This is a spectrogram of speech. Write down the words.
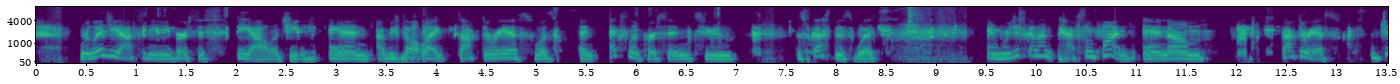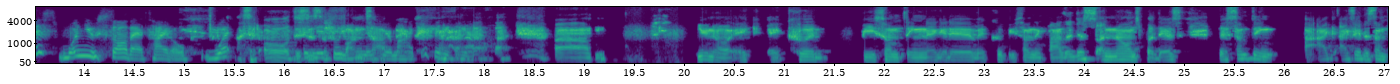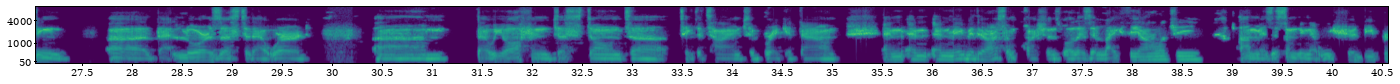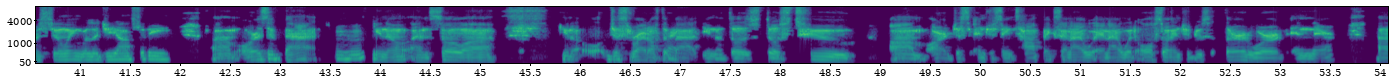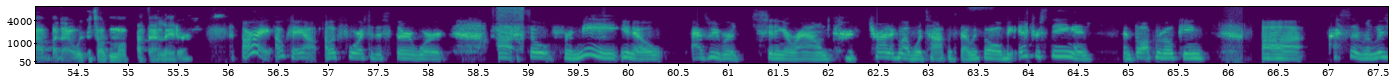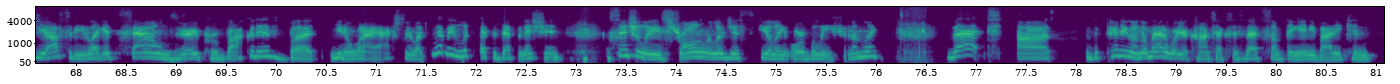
religiosity versus theology. And uh, we felt like Dr. Reyes was an excellent person to discuss this with. And we're just going to have some fun. And um, Dr. Reyes, just when you saw that title, what I said, "Oh, this is a fun topic." um, you know, it it could be something negative, it could be something positive, just unknowns. But there's there's something I, I say there's something uh, that lures us to that word. Um, that we often just don't uh, take the time to break it down. And, and, and maybe there are some questions. Well, is it like theology? Um, is it something that we should be pursuing religiosity? Um, or is it bad? Mm-hmm. You know, and so, uh, you know, just right off the right. bat, you know, those, those two um, are just interesting topics. And I and I would also introduce a third word in there, uh, but uh, we could talk more about that later. All right. Okay. I'll, I look forward to this third word. Uh, so for me, you know, as we were sitting around trying to come up with topics that we thought would be interesting and, and thought provoking, uh, I said religiosity, like it sounds very provocative, but you know, when I actually like, let me look at the definition, essentially strong religious feeling or belief. And I'm like, that, uh, depending on no matter what your context is, that's something anybody can,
